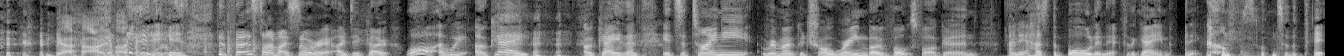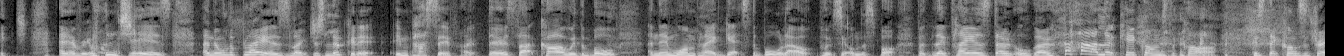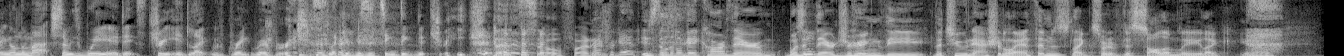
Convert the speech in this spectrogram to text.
Yeah, I thought you It were. is. The first time I saw it, I did go, "What are we? Okay, okay." Then it's a tiny remote control rainbow Volkswagen, and it has the ball in it for the game, and it comes onto the pitch, and everyone cheers, and all the players like just look at it impassive. Like, there's that car with the ball, and then one player gets the ball out, puts it on the spot, but the players don't all go, "Ha ha! Look, here comes the car," because they're concentrating on the match. So it's weird. It's treated like with great reverence, like a visiting dignitary. That's so funny. I forget. Is the little gay car there? Was it there during the the two national anthems? Like sort of just solemnly, like you know,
